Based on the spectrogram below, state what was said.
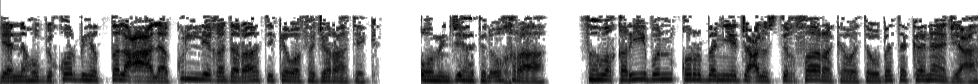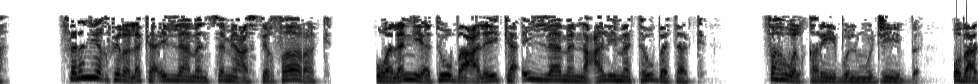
لأنه بقربه اطلع على كل غدراتك وفجراتك. ومن جهة أخرى فهو قريب قربا يجعل استغفارك وتوبتك ناجعة. فلن يغفر لك إلا من سمع استغفارك ولن يتوب عليك إلا من علم توبتك. فهو القريب المجيب. وبعد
